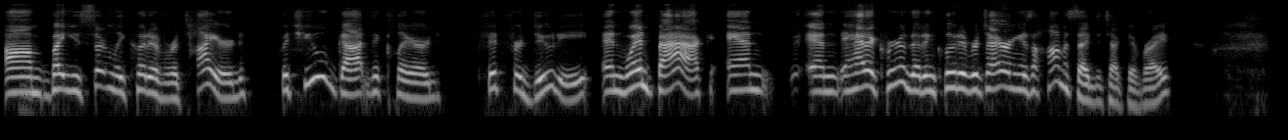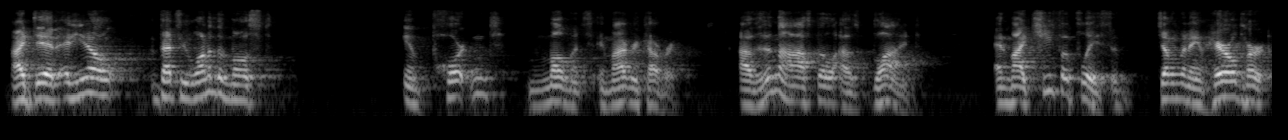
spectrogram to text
um, but you certainly could have retired. But you got declared fit for duty and went back and and had a career that included retiring as a homicide detective, right? I did, and you know, Betsy, one of the most important moments in my recovery I was in the hospital. I was blind. And my chief of police, a gentleman named Harold Hurtt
